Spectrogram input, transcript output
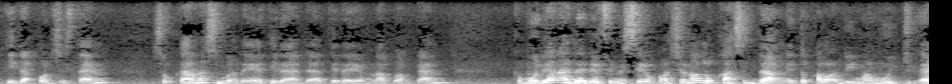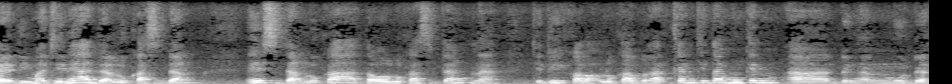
tidak konsisten, karena sumber daya tidak ada, tidak yang melaporkan. Kemudian ada definisi operasional luka sedang. Itu kalau di Mamuju, eh, di Majene ada luka sedang. Ini sedang luka atau luka sedang. Nah, jadi kalau luka berat kan kita mungkin uh, dengan mudah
